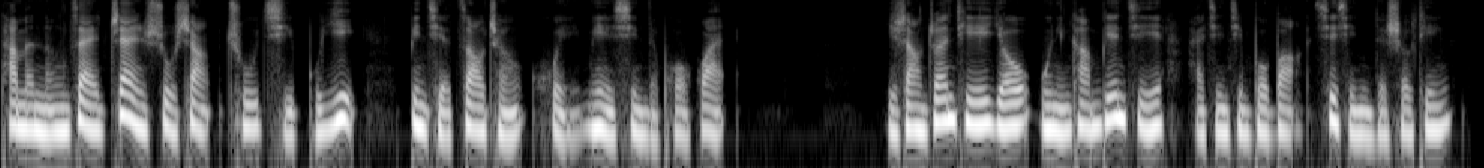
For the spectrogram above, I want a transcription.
他们能在战术上出其不意，并且造成毁灭性的破坏。以上专题由吴宁康编辑，还请播报。谢谢你的收听。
